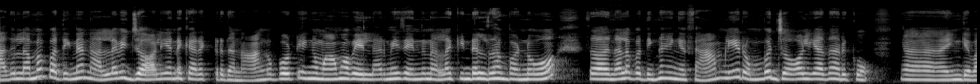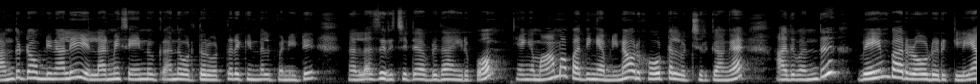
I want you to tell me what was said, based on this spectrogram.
அதுவும் இல்லாமல் பார்த்திங்கன்னா நல்லாவே ஜாலியான கேரக்டர் தான். நாங்கள் போட்டு எங்கள் மாமாவை எல்லாருமே சேர்ந்து நல்லா கிண்டல் தான் பண்ணுவோம். ஸோ அதனால் பார்த்திங்கன்னா எங்கள் ஃபேமிலியே ரொம்ப ஜாலியாக தான் இருக்கும். இங்கே வந்துட்டோம் அப்படின்னாலே எல்லாருமே சேர்ந்து உட்காந்து ஒருத்தர் ஒருத்தர் கிண்டல் பண்ணிவிட்டு நல்லா சிரிச்சுட்டு அப்படி தான் இருப்போம். எங்கள் மாமா பார்த்திங்க அப்படின்னா ஒரு ஹோட்டல் வச்சுருக்காங்க. அது வந்து வேம்பார் ரோடு இருக்கு இல்லையா?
